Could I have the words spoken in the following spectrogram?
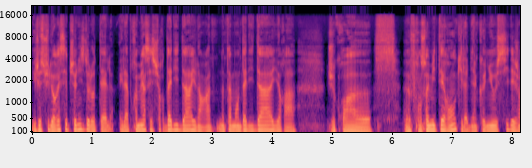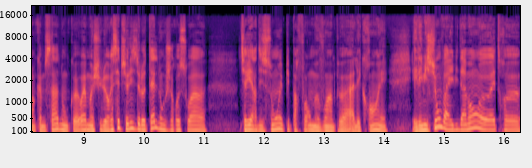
Et je suis le réceptionniste de l'hôtel. Et la première, c'est sur Dalida. Il y aura notamment Dalida. Il y aura, je crois, euh, euh, François Mitterrand, qu'il a bien connu aussi, des gens comme ça. Donc euh, ouais, moi je suis le réceptionniste de l'hôtel, donc je reçois. Thierry Ardisson et puis parfois on me voit un peu à l'écran et, l'émission va évidemment être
